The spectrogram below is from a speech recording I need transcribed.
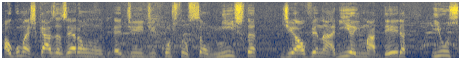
Algumas casas eram eh, de, de construção mista, de alvenaria e madeira. E os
